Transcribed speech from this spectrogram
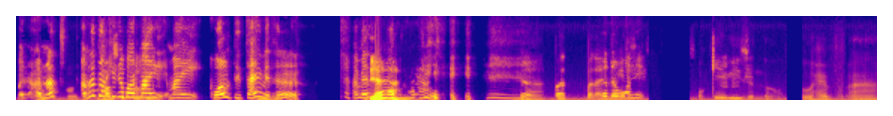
But I'm not. I'm not talking about my my quality time with her. I mean, Yeah. Yeah, but but I But the one okay Mhm. reason though to have uh,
